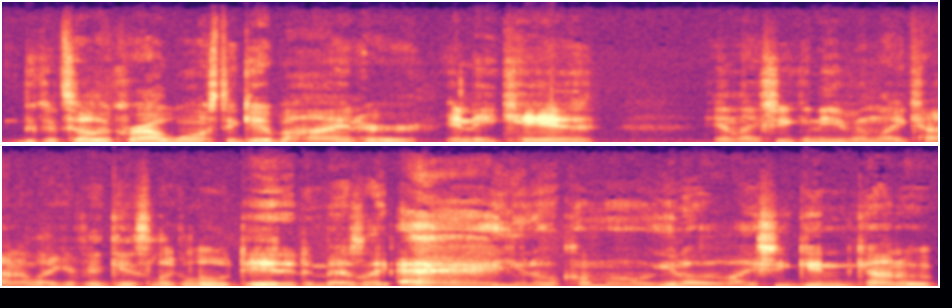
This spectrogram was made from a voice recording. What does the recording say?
you could tell the crowd wants to get behind her and they can and like she can even like kind of like if it gets like a little dead at the match, like hey, you know, come on, you know, like she getting kind of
